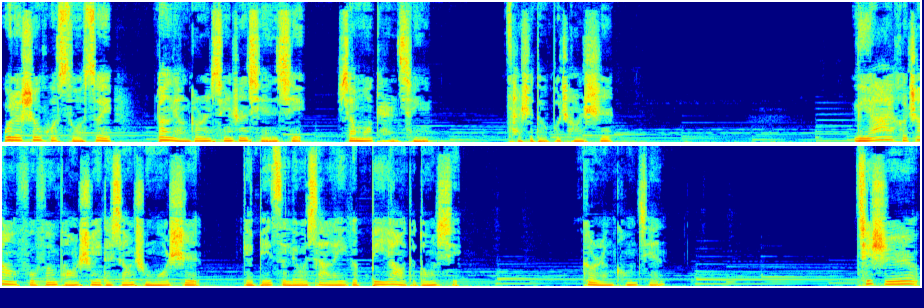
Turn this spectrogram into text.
为了生活琐碎让两个人心生嫌隙、消磨感情，才是得不偿失。李爱和丈夫分房睡的相处模式，给彼此留下了一个必要的东西——个人空间。其实，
